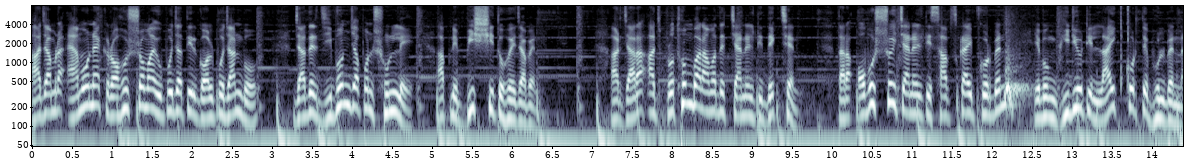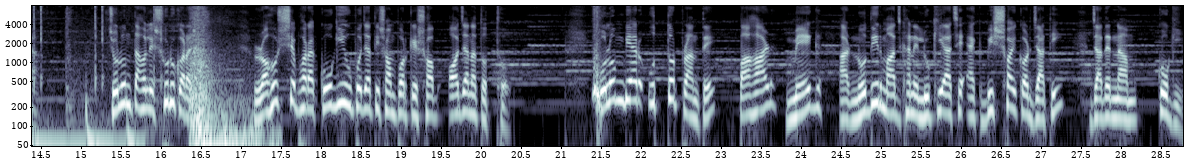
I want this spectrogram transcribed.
আজ আমরা এমন এক রহস্যময় উপজাতির গল্প জানব, যাদের জীবনযাপন শুনলে আপনি বিস্মিত হয়ে যাবেন। আর যারা আজ প্রথমবার আমাদের চ্যানেলটি দেখছেন তারা অবশ্যই চ্যানেলটি সাবস্ক্রাইব করবেন এবং ভিডিওটি লাইক করতে ভুলবেন না। চলুন তাহলে শুরু করা যাক। রহস্যে ভরা কোগি উপজাতি সম্পর্কে সব অজানা তথ্য। কলম্বিয়ার উত্তর প্রান্তে পাহাড়, মেঘ আর নদীর মাঝখানে লুকিয়ে আছে এক বিস্ময়কর জাতি, যাদের নাম কোগি।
